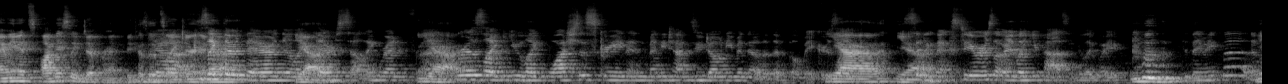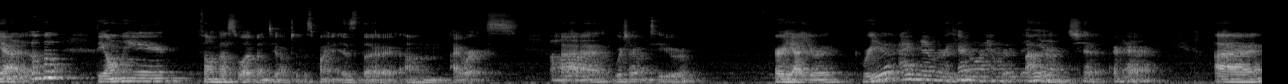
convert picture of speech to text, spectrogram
I mean, it's obviously different because it's like you're in because like they're there and they're like Yeah. they're selling front. Yeah. Whereas like you like watch the screen and many times you don't even know that the filmmaker's yeah, like yeah. sitting next to you or something. Like you pass and you're like, wait, Mhm. did they make that? I don't Yeah. know. The only film festival I've been to up to this point is the um, Eyeworks, uh, Uh, which I went to. Or yeah, you were. Were you? I've never. I can't no, I haven't been oh yet. shit. Okay. Uh,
